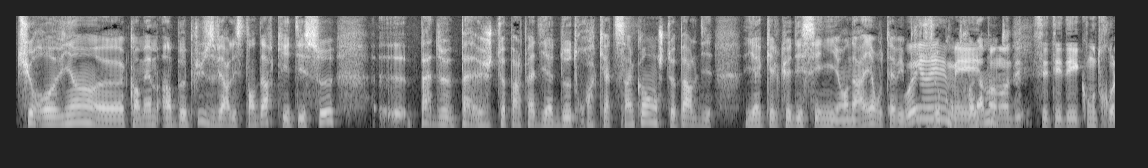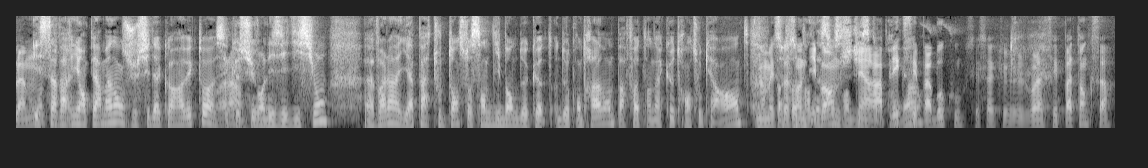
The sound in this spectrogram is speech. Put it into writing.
Tu reviens euh, quand même un peu plus vers les standards qui étaient ceux, euh, pas de, pas, je te parle pas d'il y a 2, 3, 4, 5 ans, je te parle d'il y a quelques décennies en arrière où tu avais plus de contre-la-montre. C'était des contre-la-montre. Et ça varie en permanence, je suis d'accord avec toi. C'est que suivant les éditions, voilà, il n'y a pas tout le temps 70 bandes de, de contre-la-montre, parfois tu en as que 30 ou 40. Non, mais 70 bornes, je tiens à rappeler que c'est pas beaucoup. C'est ça que voilà, c'est pas tant que ça.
